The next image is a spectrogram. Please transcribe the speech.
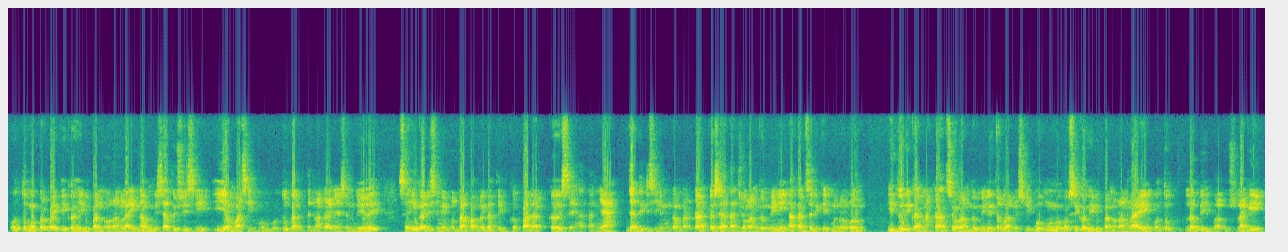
untuk memperbaiki kehidupan orang lain namun di satu sisi ia masih membutuhkan tenaganya sendiri sehingga di sini berdampak negatif kepada kesehatannya. Jadi di sini menggambarkan kesehatan seorang Gemini akan sedikit menurun itu dikarenakan seorang Gemini terlalu sibuk mengurusi kehidupan orang lain untuk lebih bagus lagi.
